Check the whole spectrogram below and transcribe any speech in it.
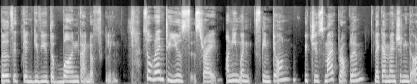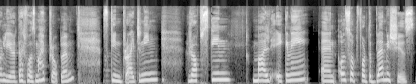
pills, it can give you the burn kind of feeling. So, when to use this, right? Uneven skin tone, which is my problem. Like I mentioned in the earlier, that was my problem. Skin brightening, rough skin, mild acne, and also for the blemishes,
